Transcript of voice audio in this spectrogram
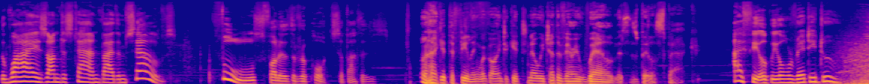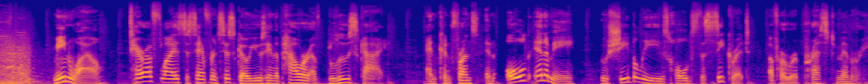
The wise understand by themselves. Fools follow the reports of others. I get the feeling we're going to get to know each other very well, Mrs. Biddlesback. I feel we already do. Meanwhile, Tara flies to San Francisco using the power of blue sky and confronts an old enemy who she believes holds the secret of her repressed memory.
